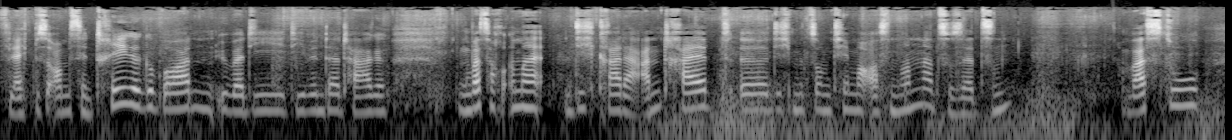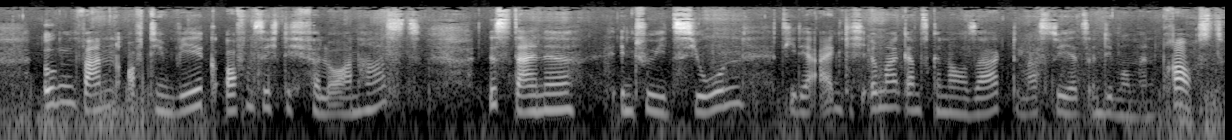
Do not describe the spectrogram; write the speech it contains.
vielleicht bist du auch ein bisschen träge geworden über die, die Wintertage und was auch immer dich gerade antreibt, äh, dich mit so einem Thema auseinanderzusetzen, was du irgendwann auf dem Weg offensichtlich verloren hast, ist deine Intuition, die dir eigentlich immer ganz genau sagt, was du jetzt in dem Moment brauchst.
